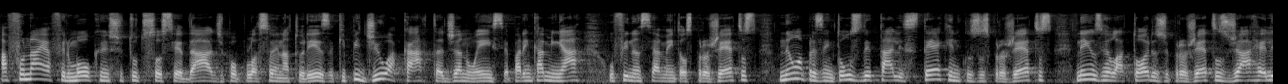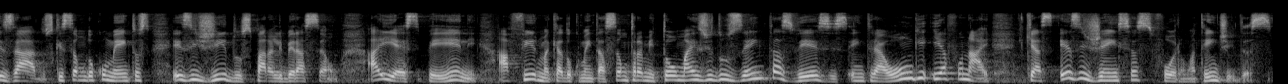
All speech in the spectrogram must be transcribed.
A FUNAI afirmou que o Instituto Sociedade, População e Natureza, que pediu a carta de anuência para encaminhar o financiamento aos projetos, não apresentou os detalhes técnicos dos projetos, nem os relatórios de projetos já realizados, que são documentos exigidos para a liberação. A ISPN afirma que a documentação tramitou mais de 200 vezes entre a ONG e a FUNAI, que as exigências foram atendidas.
